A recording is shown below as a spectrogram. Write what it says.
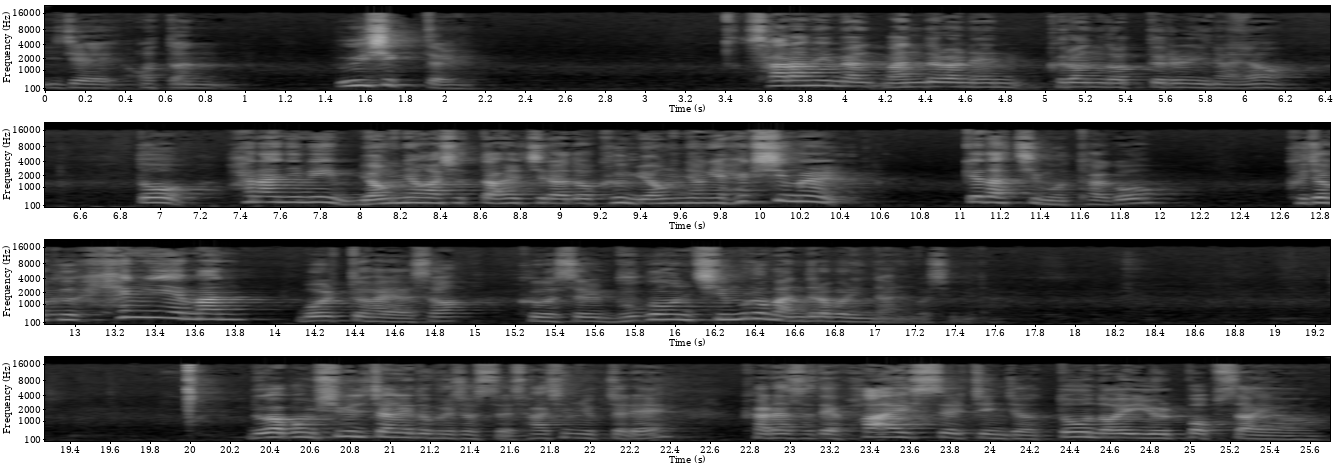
이제 어떤 의식들 사람이 만들어낸 그런 것들을 인하여 또 하나님이 명령하셨다 할지라도 그 명령의 핵심을 깨닫지 못하고 그저 그 행위에만 몰두하여서 그것을 무거운 짐으로 만들어 버린다는 것입니다. 누가 보면 11장에도 그러셨어요. 46절에 가라사대 화했을진저 또 너희 율법사여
